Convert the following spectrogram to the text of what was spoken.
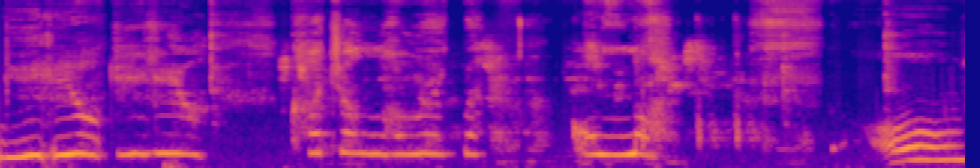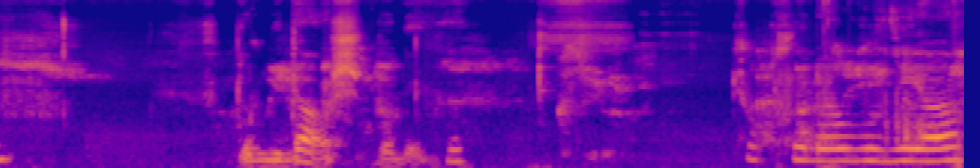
Geliyor, geliyor. Kaç Allahu Ekber. Allah. Of. Dur bir daha şurada benim. Çok fena vurdu ya.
